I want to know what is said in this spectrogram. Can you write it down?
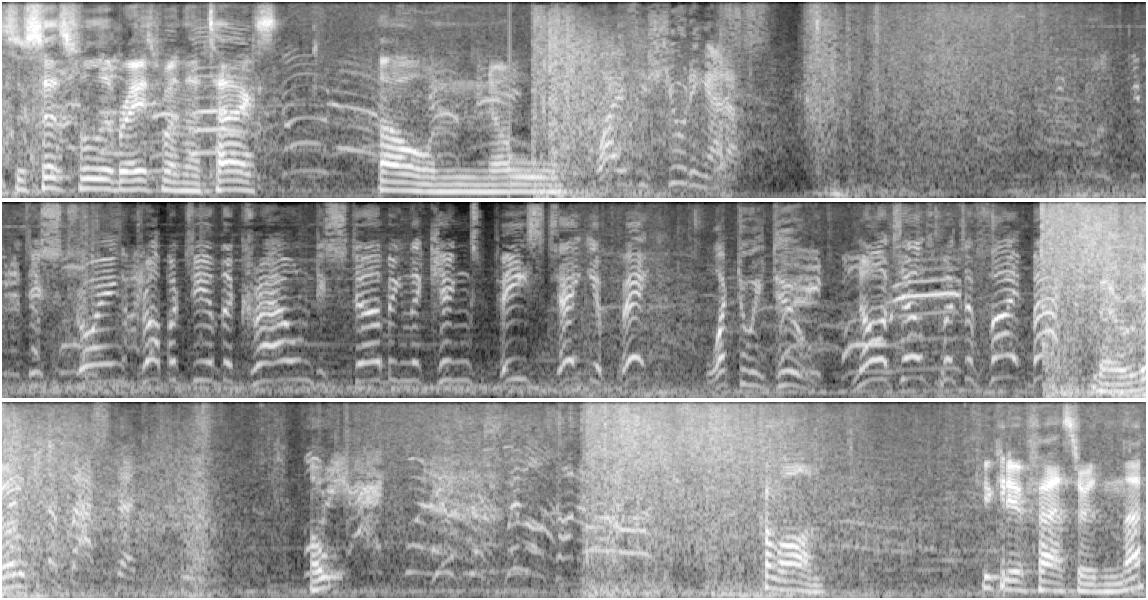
Successful embrace when attacks. Oh no. Why is he shooting at us? Destroying property of the crown, disturbing the king's peace, take your pick. What do we do? Naught else but to fight back. There we go. The bastard. Oh, come on. You can do it faster than that.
